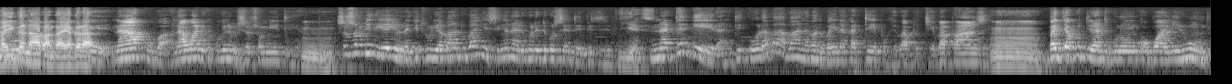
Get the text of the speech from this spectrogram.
mayiga naaba ngaayagala Eh, n'akuba n'awandika ku bino bi social media Mm. social media eyo nagitulya abantu bangi singa nalikoleddeko sente empitirivu nategeera nti olaba abaana bano balina kateepu ke bap- kye bapanze Mm. bajja kuddira nti gunonko gwa mirundi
